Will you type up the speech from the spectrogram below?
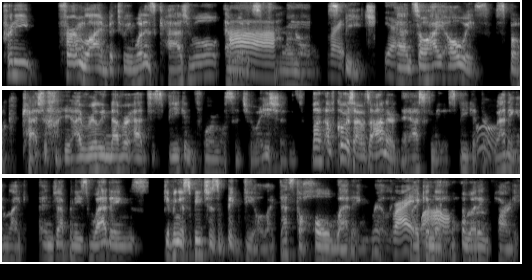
pretty firm line between what is casual and ah, what is formal right. speech. Yeah. And so I always spoke casually. I really never had to speak in formal situations. But of course, I was honored. They asked me to speak at Ooh. their wedding. And like in Japanese weddings, giving a speech is a big deal. Like that's the whole wedding, really. Right. Like wow. in the, the wedding party.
